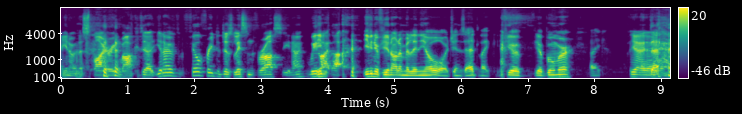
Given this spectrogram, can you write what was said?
you know an aspiring marketer, you know, feel free to just listen for us. You know, we Yeah. like that. even if you're not a millennial or Gen Z, like if you're you're a boomer, like yeah, yeah,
